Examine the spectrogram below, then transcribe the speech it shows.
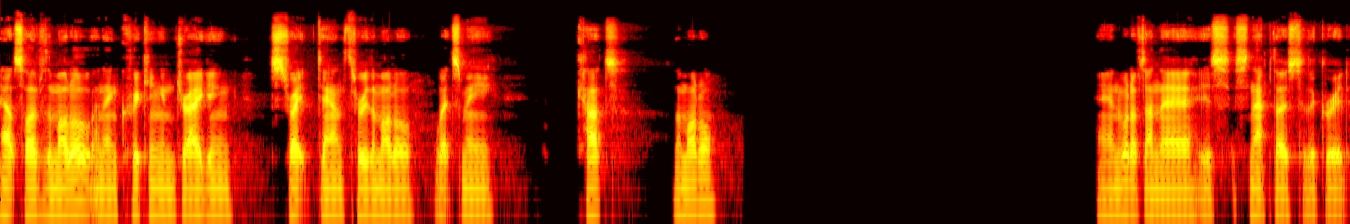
outside of the model and then clicking and dragging straight down through the model lets me cut the model. And what I've done there is snap those to the grid.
